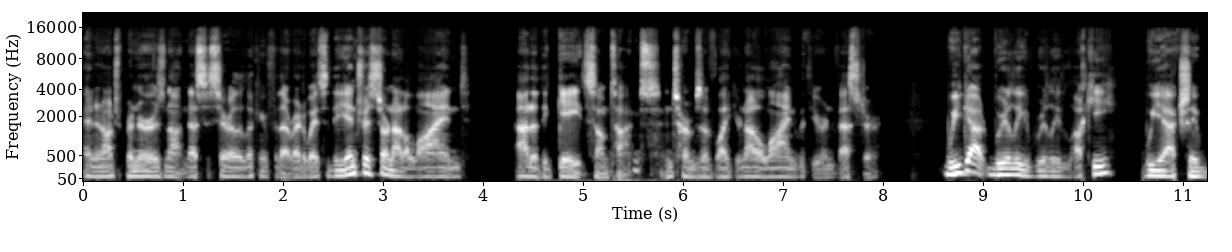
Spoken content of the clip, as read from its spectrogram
and an entrepreneur is not necessarily looking for that right away. So the interests are not aligned out of the gate sometimes in terms of like you're not aligned with your investor. We got really, really lucky we actually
